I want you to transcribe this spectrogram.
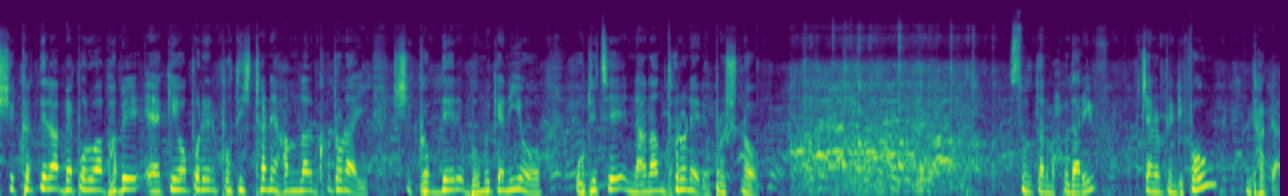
শিক্ষার্থীরা বেপরোয়াভাবে একে অপরের প্রতিষ্ঠানে হামলার ঘটনায় শিক্ষকদের ভূমিকা নিয়েও উঠেছে নানান ধরনের প্রশ্ন। Sultan Mahmud Arif channel twenty Dhaka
